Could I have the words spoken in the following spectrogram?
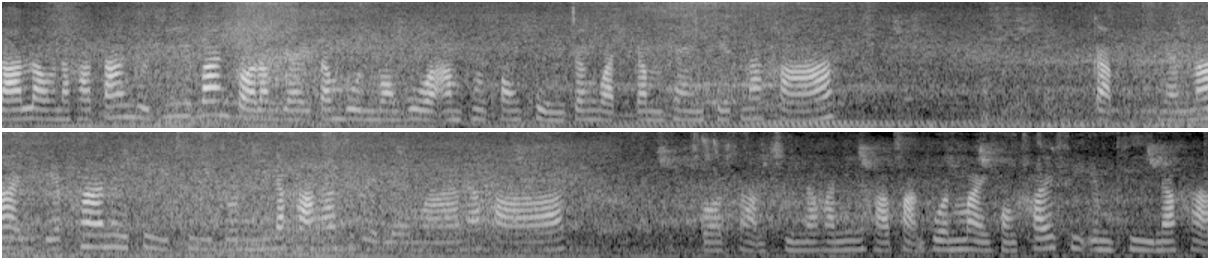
ร้านเรานะคะ ตั้งอยู่ที่บ้านเกาะลำไยตำบลมองบัวอำเภอคลองขุงจังหวัดกำแพงเพชรนะคะ กับยันมา EF 514 T ตัวนี้นะคะ 51 แรงม้านะคะตัว3ชิ้นนะคะ นี่ค่ะผ่านทวนใหม่ของค่าย CMT นะคะ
